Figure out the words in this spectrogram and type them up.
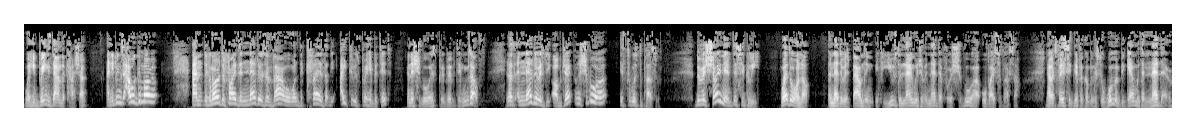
where he brings down the kasha, and he brings our Gemara. And the Gemara defines a neder as a vow where one declares that the item is prohibited, and the shavua is prohibiting himself. Other words, a neder is the object, and the shavua is towards the person. The Rishonim disagree whether or not a neder is bounding if you use the language of a neder for a shavua or vice versa. Now it's very significant because the woman began with a neder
